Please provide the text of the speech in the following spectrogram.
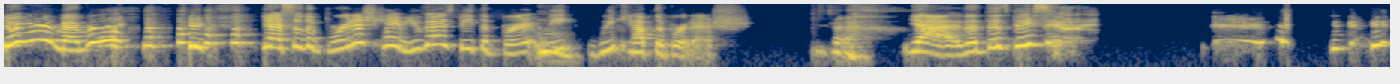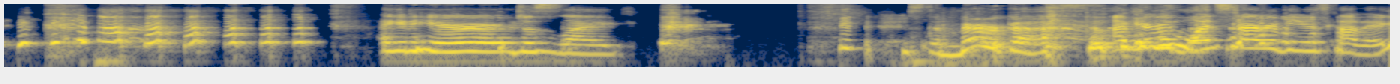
don't you remember yeah so the british came you guys beat the brit we we kept the british. Yeah that, that's basically I can hear just like it's America. I'm hearing one star reviews coming.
